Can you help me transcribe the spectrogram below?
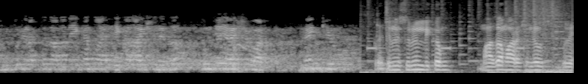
आम्ही तुम्ही रक्तदानाने एकाच एकाला आयुष्य देतात तुमचंही आयुष्य वाढतं. थँक्यू प्रतिनिधी सुनील निकम माझा महाराष्ट्र न्यूज धुळे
